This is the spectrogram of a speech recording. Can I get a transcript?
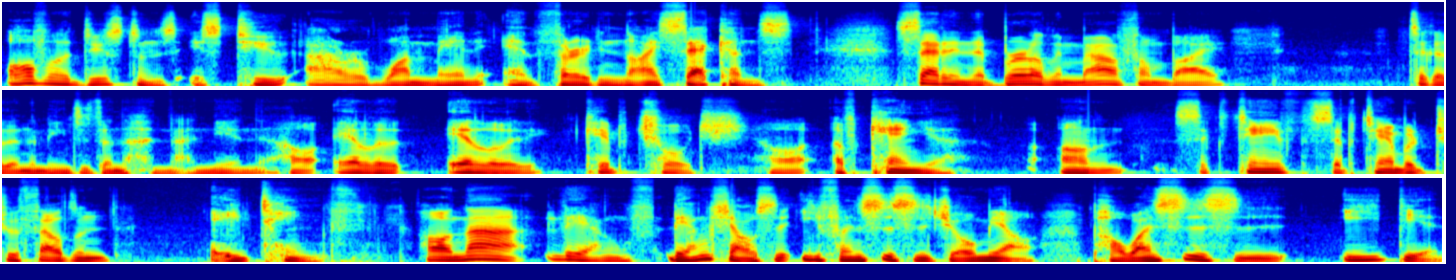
of the distance is two hour one minute and thirty nine seconds, set in the Berlin Marathon by 这个人的名字真的很难念。好，Eli Eli Kipchoge 好 of Kenya on sixteenth September two thousand eighteen。好，那两两小时一分四十九秒跑完四十一点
